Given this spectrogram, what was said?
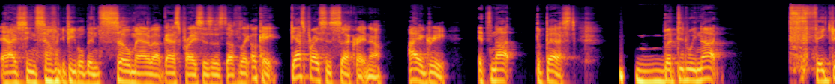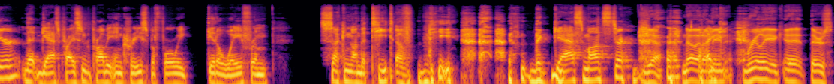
And I've seen so many people been so mad about gas prices and stuff. Like, okay, gas prices suck right now. I agree. It's not the best. But did we not figure that gas prices would probably increase before we get away from sucking on the teat of the the gas monster? yeah no and i mean really it, it, there's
